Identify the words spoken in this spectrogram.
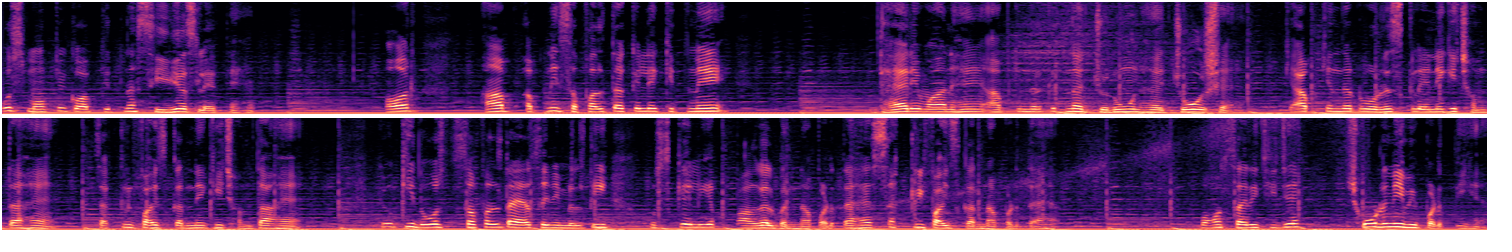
उस मौके को आप कितना सीरियस लेते हैं। और आप अपनी सफलता के लिए कितने धैर्यवान हैं, आपके अंदर कितना जुनून है, जोश है कि आपके अंदर वो रिस्क लेने की क्षमता है सेक्रीफाइस करने की क्षमता है। क्योंकि दोस्त सफलता ऐसे नहीं मिलती, उसके लिए पागल बनना पड़ता है सेक्रीफाइस करना पड़ता है। बहुत सारी चीज़ें छोड़नी भी पड़ती हैं,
